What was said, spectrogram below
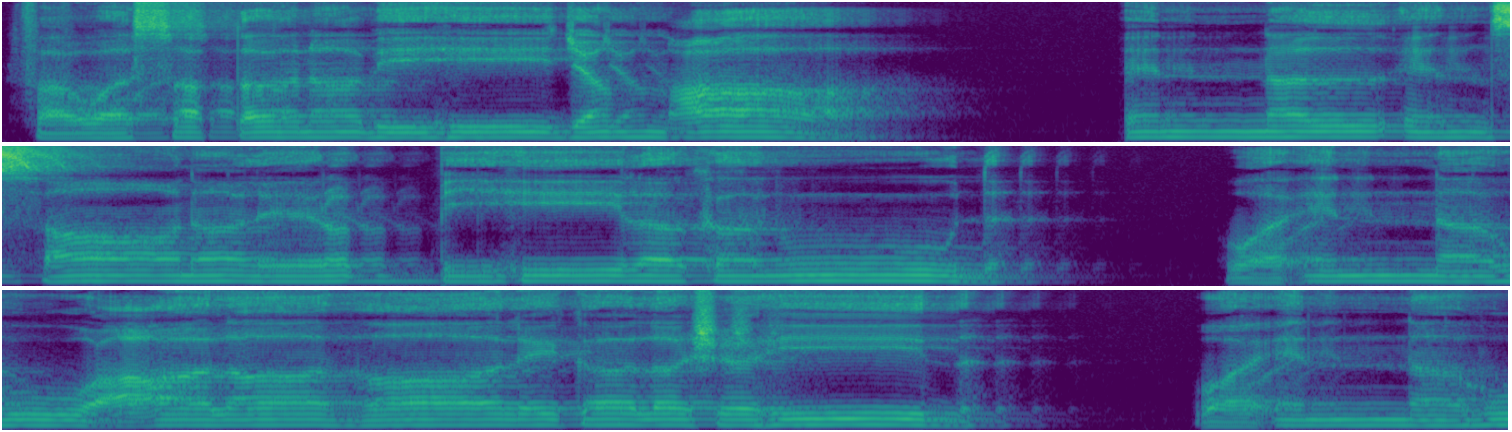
فوسطن به جمعا. إن الإنسان لربه لكنود وإنه على ذلك لشهيد. وإنه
